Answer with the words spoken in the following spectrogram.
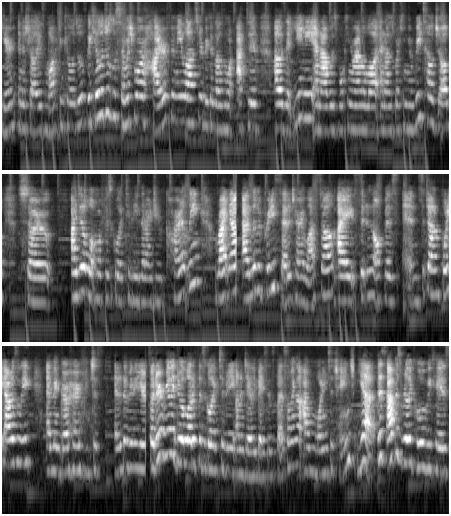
here in Australia is marked in kilojoules. The kilojoules was so much more higher for me last year because I was more active. I was at uni and I was walking around a lot and I was working a retail job. So I did a lot more physical activity than I do currently. Right now, I live a pretty sedentary lifestyle. I sit in an office and sit down 40 hours a week and then go home and just edit a video. So I don't really do a lot of physical activity on a daily basis, but it's something that I'm wanting to change. Yeah, this app is really cool because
